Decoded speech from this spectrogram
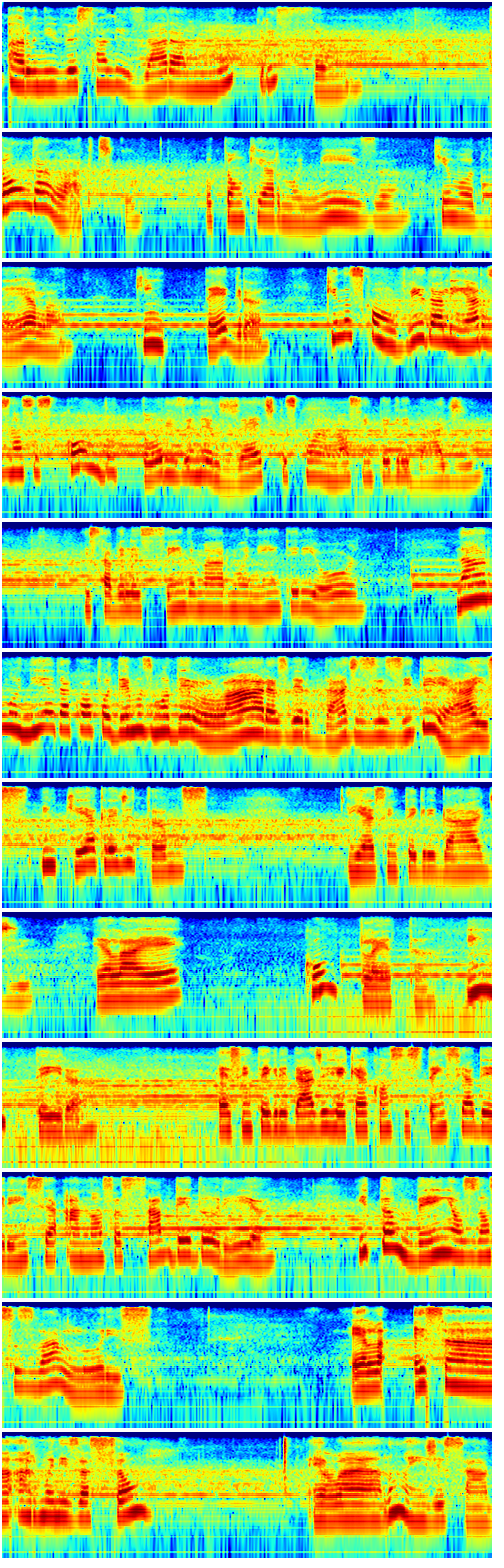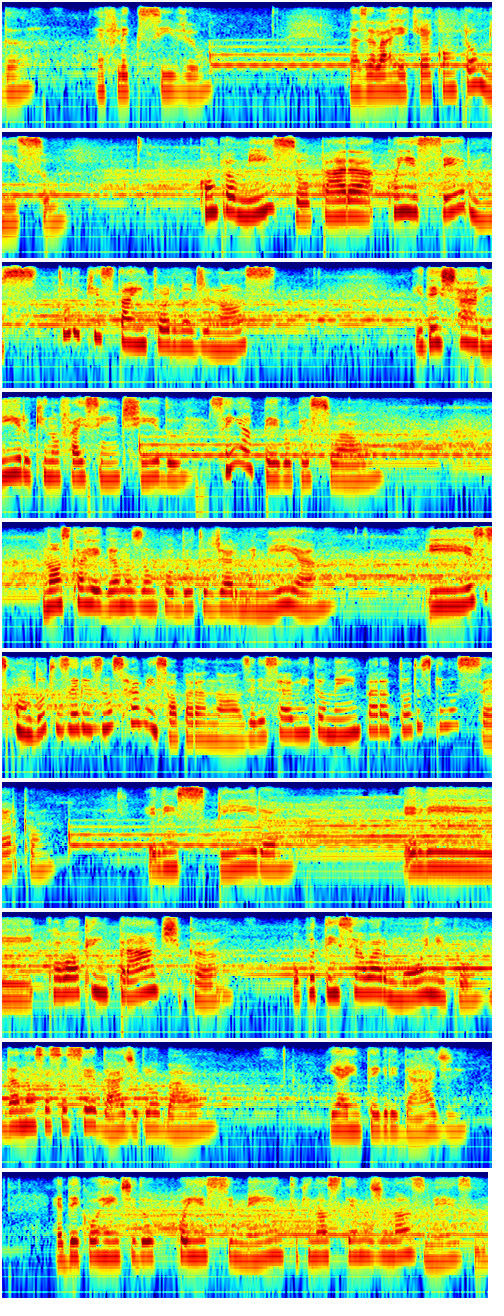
para universalizar a nutrição. Tom galáctico, o tom que harmoniza, que modela, que integra, que nos convida a alinhar os nossos condutores energéticos com a nossa integridade estabelecendo uma harmonia interior, na harmonia da qual podemos modelar as verdades e os ideais em que acreditamos. E essa integridade, ela é completa, inteira. Essa integridade requer consistência e aderência à nossa sabedoria e também aos nossos valores. Ela, essa harmonização, ela não é engessada, é flexível, mas ela requer compromisso. Compromisso para conhecermos tudo que está em torno de nós e deixar ir o que não faz sentido, sem apego pessoal. Nós carregamos um conduto de harmonia e esses condutos eles não servem só para nós, eles servem também para todos que nos cercam. Ele inspira, ele coloca em prática o potencial harmônico da nossa sociedade global. E a integridade é decorrente do conhecimento que nós temos de nós mesmos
